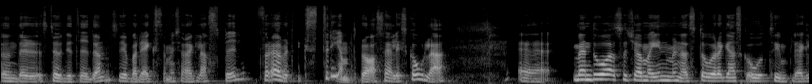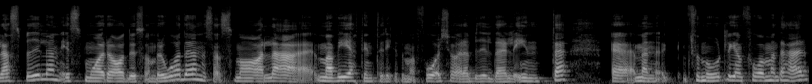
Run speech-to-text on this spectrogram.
under studietiden, så jobbade jag extra med att köra glassbil. För övrigt extremt bra säljskola. Eh, men då så kör man in med den här stora, ganska otympliga glassbilen i små radhusområden, så smala, man vet inte riktigt om man får köra bil där eller inte, eh, men förmodligen får man det här.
